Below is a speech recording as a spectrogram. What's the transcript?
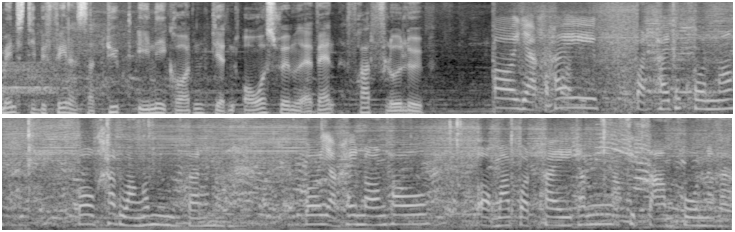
Mens de befinder sig dybt inde i grotten, bliver den oversvømmet af vand fra et flodløb. Og jeg har bot pej til kunder, og krat vanger med mig. Og jeg har nogen, นเนาะก็คาดหวังก็มีเหมือนกันค่ะก็อยากให้น้องเขาออกมาปลอดภัยทั้ง 13 คนนะคะ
